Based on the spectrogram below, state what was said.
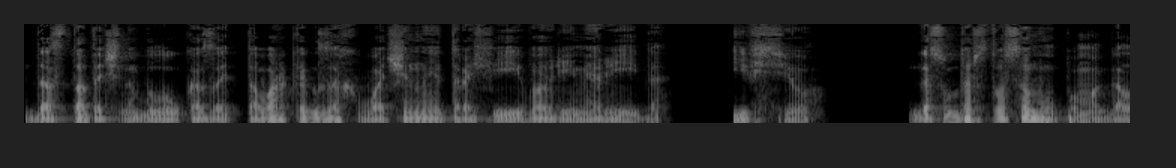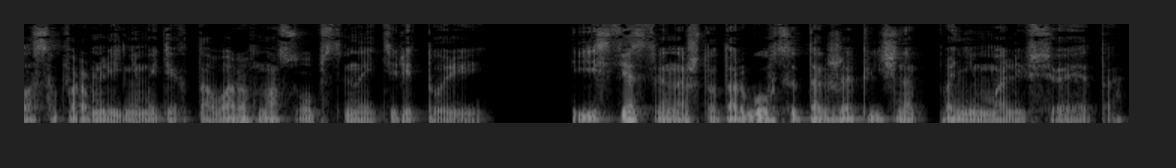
Достаточно было указать товар как захваченные трофеи во время рейда. И все. Государство само помогало с оформлением этих товаров на собственной территории. Естественно, что торговцы также отлично понимали все это.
